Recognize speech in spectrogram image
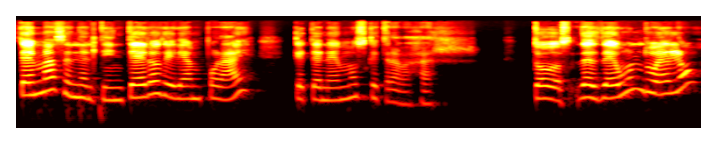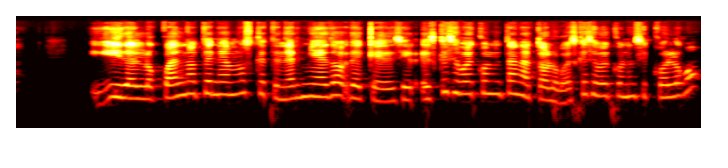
temas en el tintero, dirían por ahí, que tenemos que trabajar. Todos, desde un duelo y de lo cual no tenemos que tener miedo de que decir, es que si voy con un tanatólogo, es que si voy con un psicólogo,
